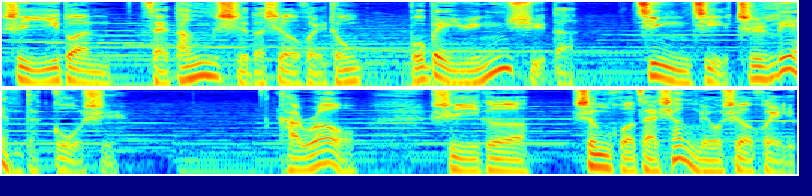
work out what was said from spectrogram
是一段在当时的社会中不被允许的禁忌之恋的故事。Carol 是一个生活在上流社会里，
